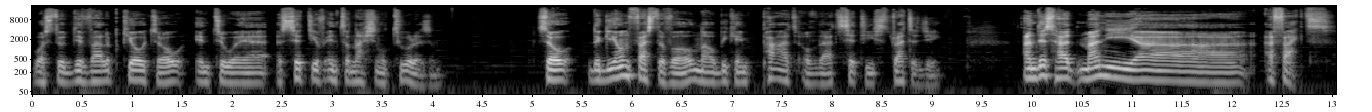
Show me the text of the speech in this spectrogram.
was to develop Kyoto into a, a city of international tourism. So the Gion Festival now became part of that city strategy. And this had many uh, effects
